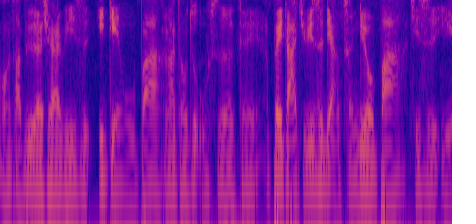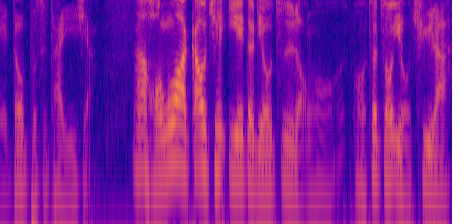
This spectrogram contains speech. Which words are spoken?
哦，WHIP 是一点五八，那投出五十二 K，被打局是两成六八，其实也都不是太理想。那红袜高阶 EA 的刘志荣哦，哦这周有趣啦，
